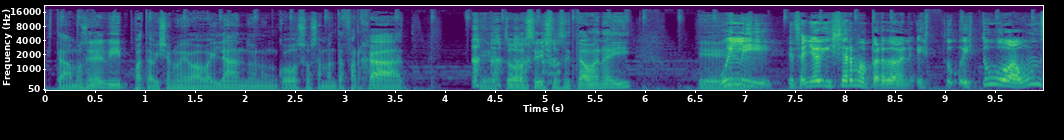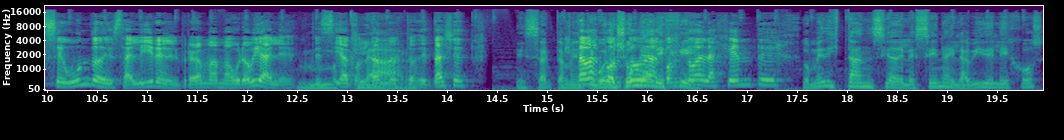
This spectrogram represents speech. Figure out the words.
estábamos en el VIP, Pata Villanueva bailando en un coso, Samantha Farhat, eh, todos ellos estaban ahí. Eh, Willy, el señor Guillermo, perdón, estu- estuvo a un segundo de salir en el programa Mauro Viale. Usted Mm, siga contando estos detalles. Exactamente. Estabas bueno, con, yo me toda, alejé, con toda la gente. tomé distancia de la escena y la vi de lejos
